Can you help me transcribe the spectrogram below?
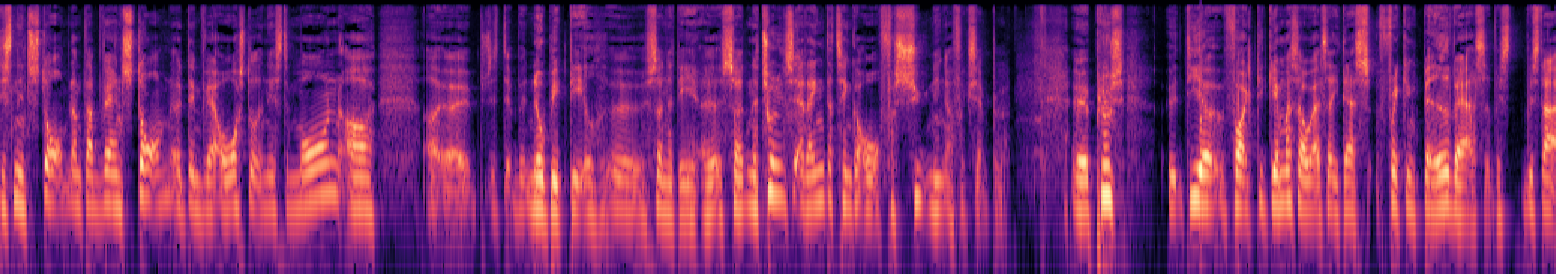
Det er sådan en storm, der vil være en storm, øh, den vil være overstået næste morgen, og, og øh, no big deal, øh, sådan er det. Så naturligvis er der ingen, der tænker over forsyninger for eksempel. Uh, plus, de her folk, de gemmer sig jo altså i deres freaking badeværelse. Hvis, hvis der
